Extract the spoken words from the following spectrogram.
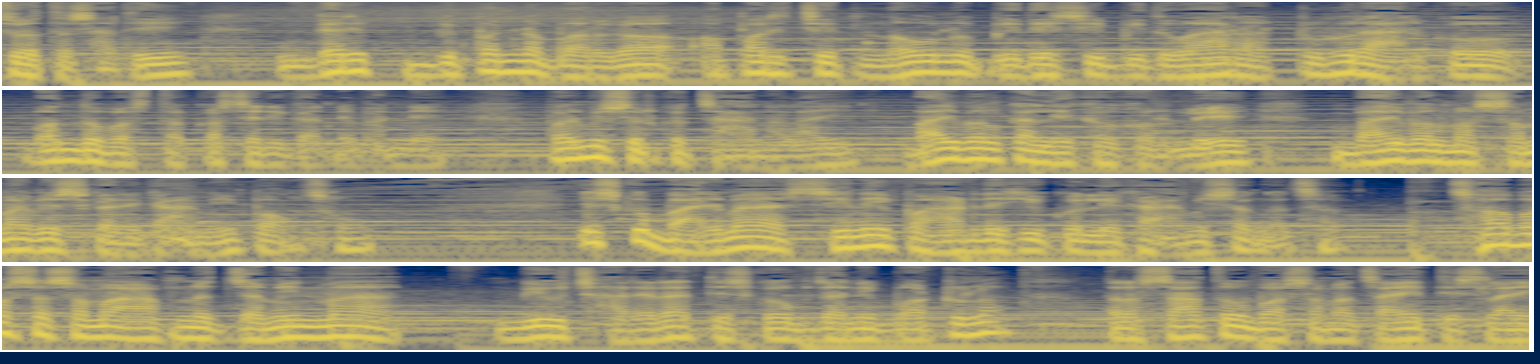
श्रोत साथी गरिब विपन्न वर्ग अपरिचित नौलो विदेशी विधवा र टुहुराहरूको बन्दोबस्त कसरी गर्ने भन्ने परमेश्वरको चाहनालाई बाइबलका लेखकहरूले बाइबलमा समावेश गरेका हामी पाउँछौ। यसको बारेमा सिनै पहाडदेखिको लेखा हामीसँग छ। छ वर्षसम्म आफ्नो जमिनमा बिउ छरेर त्यसको उब्जनी बटुल तर सातौं वर्षमा चाहिँ त्यसलाई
